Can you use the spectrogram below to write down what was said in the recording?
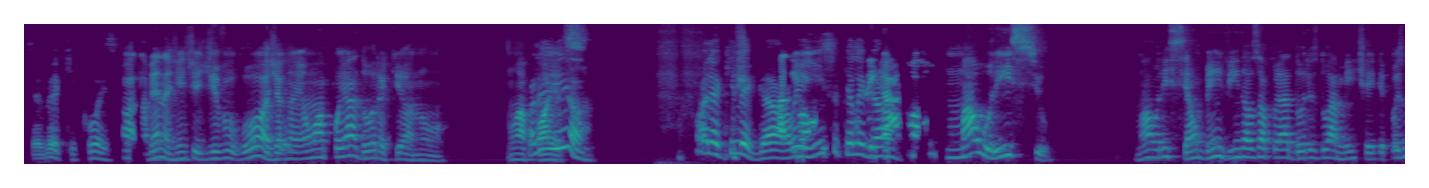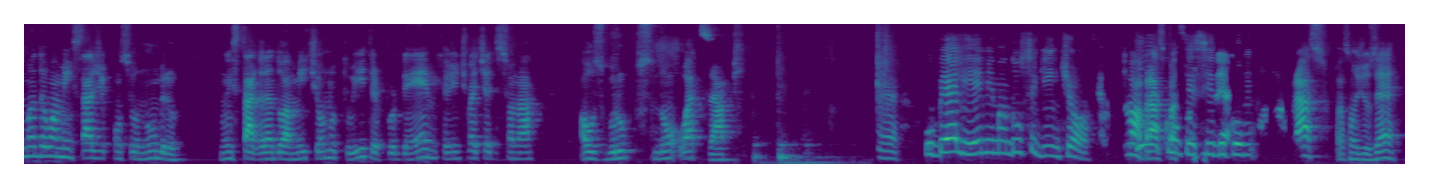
Você vê que coisa. Ó, tá vendo? A gente divulgou, ó, já ganhou um apoiador aqui, ó, no, no Olha aí, ó. Olha que legal, é isso que é legal. Obrigado ao Maurício. Mauricião, bem-vindo aos apoiadores do Amit aí. Depois manda uma mensagem com seu número no Instagram do Amit ou no Twitter por DM que a gente vai te adicionar aos grupos no WhatsApp. É. O BLM mandou o seguinte, ó. Um abraço para São José. Com... Um abraço para São José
